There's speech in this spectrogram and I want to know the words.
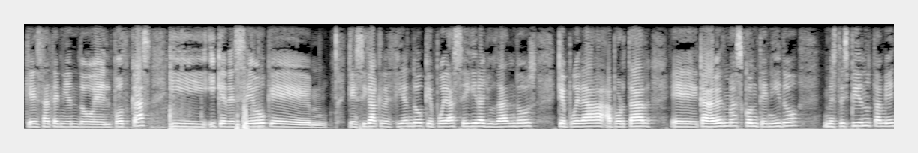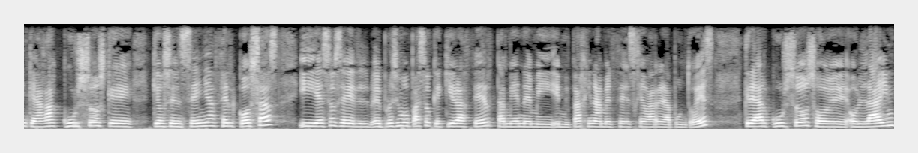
que está teniendo el podcast y, que deseo que, siga creciendo, que pueda seguir ayudándoos, que pueda aportar eh, cada vez más contenido. Me estáis pidiendo también que haga cursos, que, os enseñe a hacer cosas y eso es el, próximo paso que quiero hacer también en mi, en mi página mercedesgbarrera.es, crear cursos eh, online,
